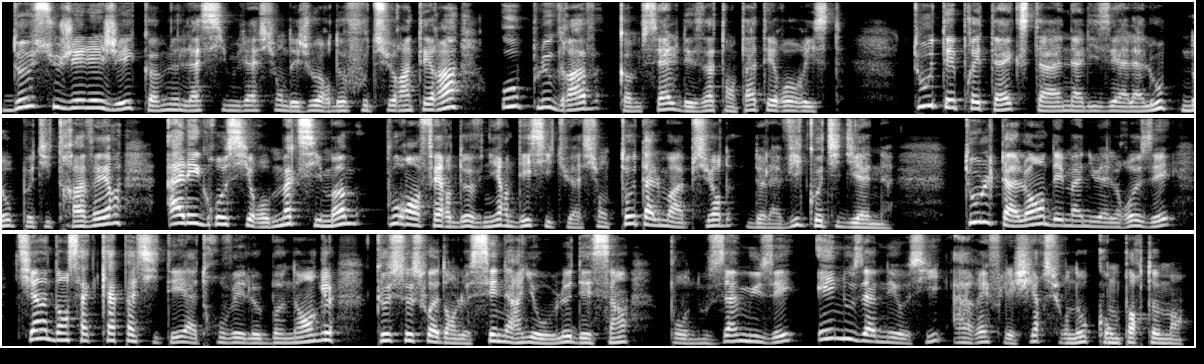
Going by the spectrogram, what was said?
de sujets légers comme la simulation des joueurs de foot sur un terrain, ou plus graves comme celle des attentats terroristes. Tout est prétexte à analyser à la loupe nos petits travers, à les grossir au maximum pour en faire devenir des situations totalement absurdes de la vie quotidienne. Tout le talent d'Emmanuel Rosé tient dans sa capacité à trouver le bon angle, que ce soit dans le scénario ou le dessin, pour nous amuser et nous amener aussi à réfléchir sur nos comportements.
